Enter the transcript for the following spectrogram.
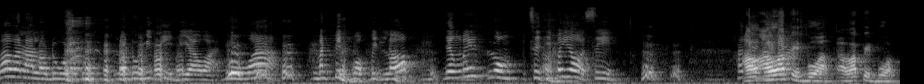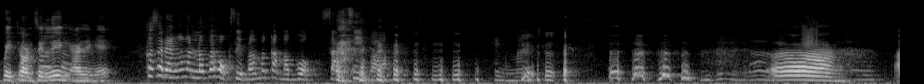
ว่าเวลาเราดูเราดูเราดูมิติเดียวอะดูว่ามันปิดบวกปิดลบยังไม่รวมสิทธิประโยชน์สิข้ใจเอาเอาว่าไหมปิดบวกเอาว่าปิดบวก ปิดชนซิลลิงเอาอย่างนี้ ก็แสดงว่ามันลบไปหกสิบแล้วมันกลับมาบวกสามสิบเหรอเห็นไหมเห็นไหมเอออ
